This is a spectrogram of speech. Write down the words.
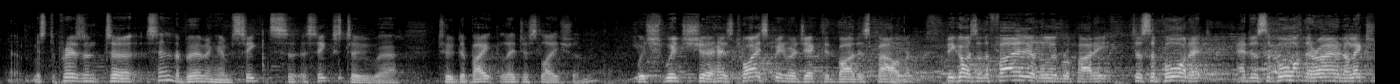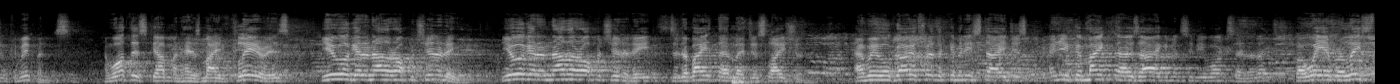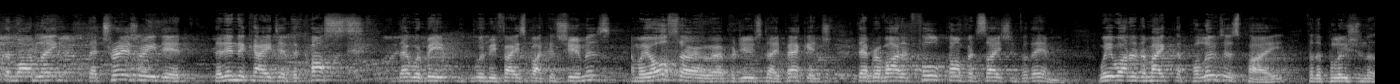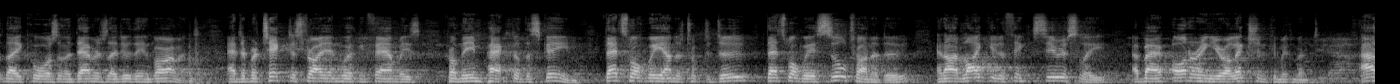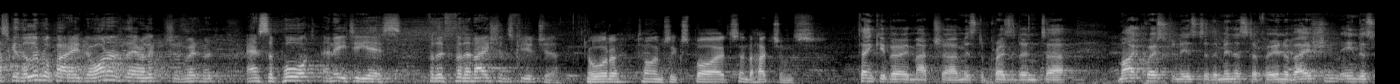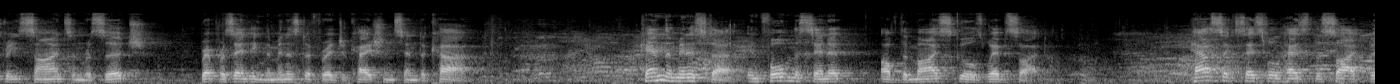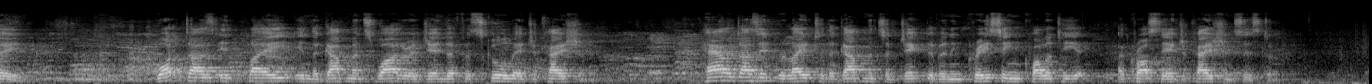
Mr President, uh, Senator Birmingham seeks, uh, seeks to, uh, to debate legislation which, which uh, has twice been rejected by this parliament because of the failure of the Liberal Party to support it and to support their own election commitments. And what this government has made clear is you will get another opportunity. You will get another opportunity to debate that legislation and we will go through the committee stages, and you can make those arguments if you want, Senator. But we have released the modelling that Treasury did that indicated the costs that would be, would be faced by consumers, and we also uh, produced a package that provided full compensation for them. We wanted to make the polluters pay for the pollution that they cause and the damage they do to the environment, and to protect Australian working families from the impact of the scheme. That's what we undertook to do. That's what we're still trying to do. And I'd like you to think seriously about honouring your election commitment, asking the Liberal Party to honour their election commitment and support an ETS for the, for the nation's future. Order. Time's expired. Senator Hutchins. Thank you very much, uh, Mr President. Uh, my question is to the Minister for Innovation, Industry, Science and Research, representing the Minister for Education, Senator Carr. Can the Minister inform the Senate of the My Schools website? How successful has the site been? What does it play in the government's wider agenda for school education? How does it relate to the government's objective of increasing quality across the education system?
